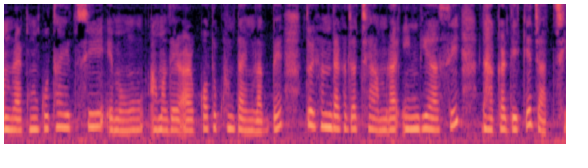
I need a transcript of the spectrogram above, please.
আমরা এখন কোথায় এসেছি এবং আমাদের আর কতক্ষণ টাইম লাগবে। তো এখানে দেখা যাচ্ছে আমরা ইন্ডিয়া আছি ঢাকার দিকে যাচ্ছি।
